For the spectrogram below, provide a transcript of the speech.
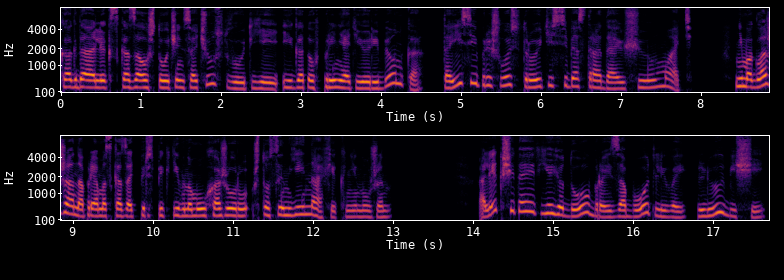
Когда Олег сказал, что очень сочувствует ей и готов принять ее ребенка, Таисии пришлось строить из себя страдающую мать. Не могла же она прямо сказать перспективному ухажеру, что сын ей нафиг не нужен. Олег считает ее доброй, заботливой, любящей,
